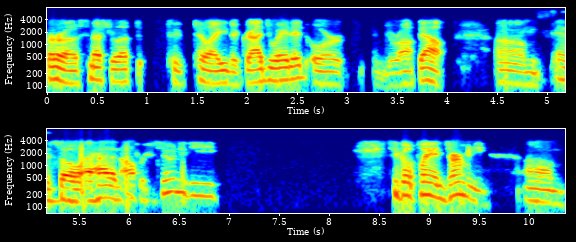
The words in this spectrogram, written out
or a semester left to till I either graduated or dropped out. Um, and so I had an opportunity to go play in Germany. Um,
